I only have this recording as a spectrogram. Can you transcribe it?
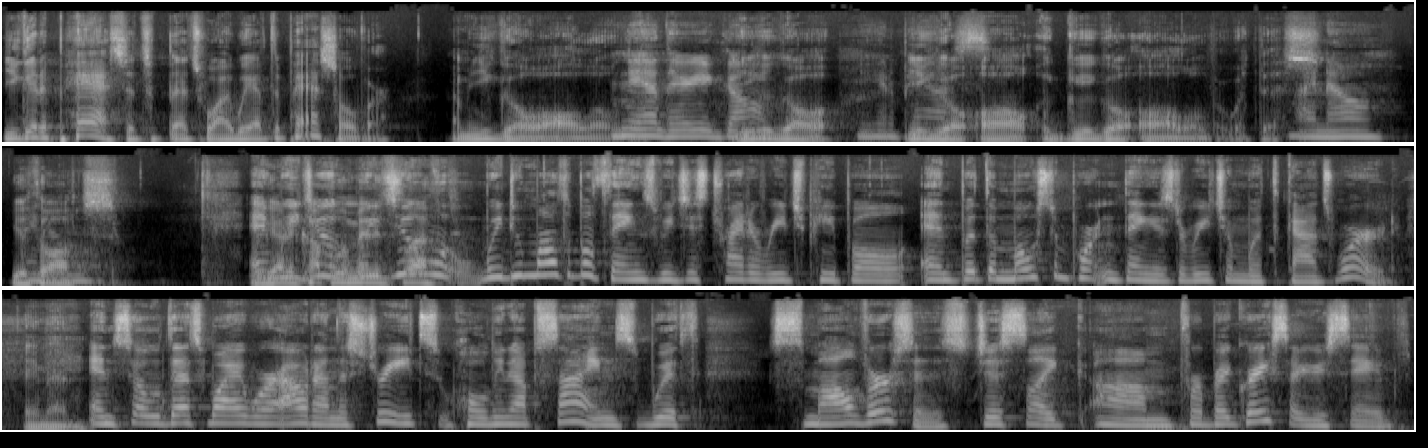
You get a pass. That's, that's why we have the Passover. I mean, you go all over. Yeah, there you go. You go. You get a You go all. You go all over with this. I know. Your I know. And a we do we do left. we do multiple things. We just try to reach people, and but the most important thing is to reach them with God's word. Amen. And so that's why we're out on the streets holding up signs with small verses, just like um, "For by grace are you saved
